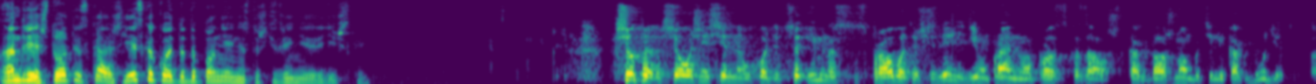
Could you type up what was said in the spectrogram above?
Андрей, что ты скажешь? Есть какое-то дополнение с точки зрения юридической? Все, все очень сильно уходит. Все именно с, с правовой точки зрения. Дима правильный вопрос сказал, что как должно быть или как будет. Э,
